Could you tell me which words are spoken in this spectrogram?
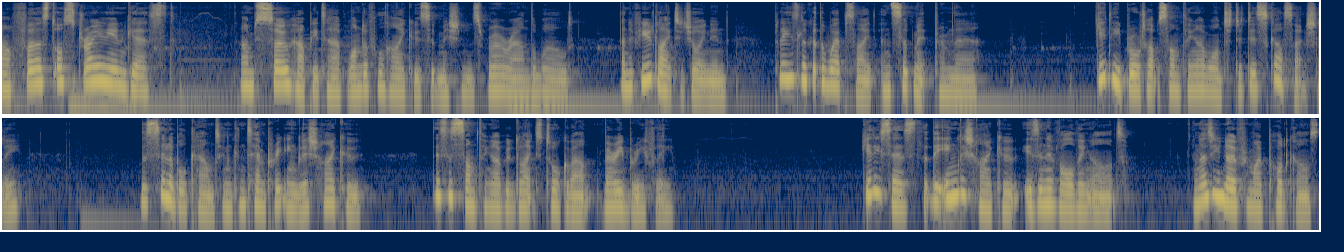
our first Australian guest. I'm so happy to have wonderful haiku submissions from around the world, and if you'd like to join in, please look at the website and submit from there. Giddy brought up something I wanted to discuss actually the syllable count in contemporary English haiku. This is something I would like to talk about very briefly. Giddy says that the English haiku is an evolving art. And as you know from my podcast,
